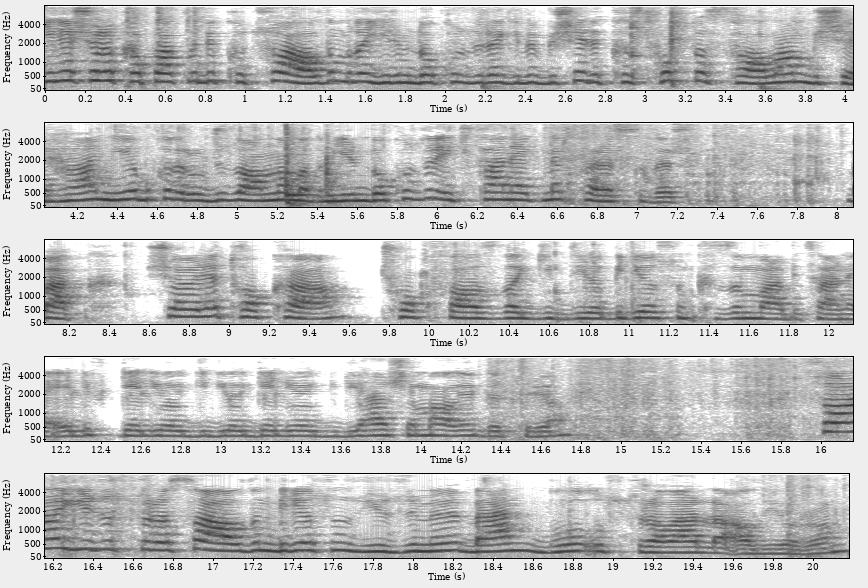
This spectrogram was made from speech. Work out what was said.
Yine şöyle kapaklı bir kutu aldım. Bu da 29 lira gibi bir şeydi. Kız çok da sağlam bir şey ha. Niye bu kadar ucuz anlamadım. 29 lira iki tane ekmek parasıdır. Bak şöyle toka çok fazla gidiyor. Biliyorsun kızım var bir tane Elif. Geliyor gidiyor geliyor gidiyor. Her şeyimi alıyor götürüyor. Sonra yüz usturası aldım. Biliyorsunuz yüzümü ben bu usturalarla alıyorum.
